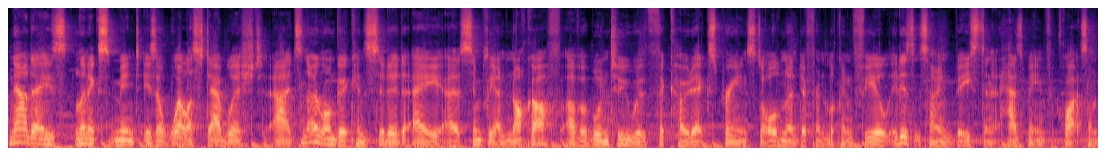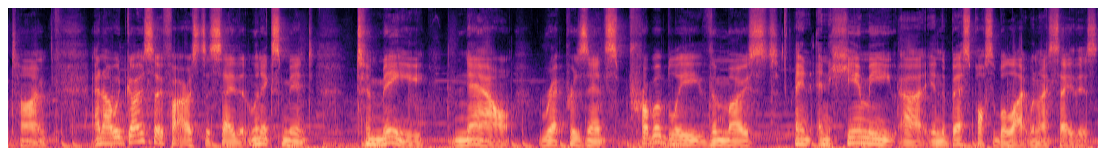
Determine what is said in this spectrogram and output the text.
nowadays, Linux Mint is a well-established. Uh, it's no longer considered a, a, simply a knockoff of Ubuntu with the codecs pre-installed and a different look and feel. It is its own beast, and it has been for quite some time. And I would go so far as to say that Linux Mint to me now represents probably the most and and hear me uh, in the best possible light when I say this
